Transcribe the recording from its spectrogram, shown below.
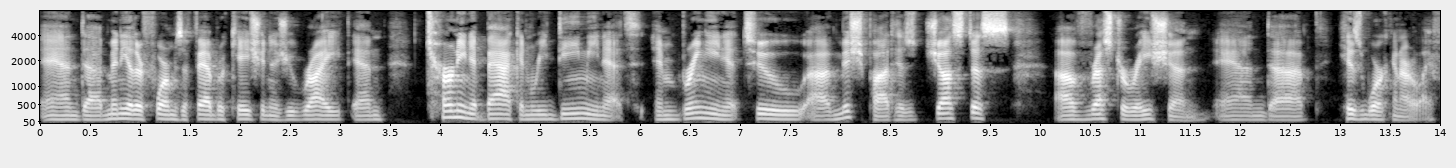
and uh, many other forms of fabrication, as you write, and turning it back and redeeming it and bringing it to uh, Mishpat, his justice of restoration and uh, his work in our life.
